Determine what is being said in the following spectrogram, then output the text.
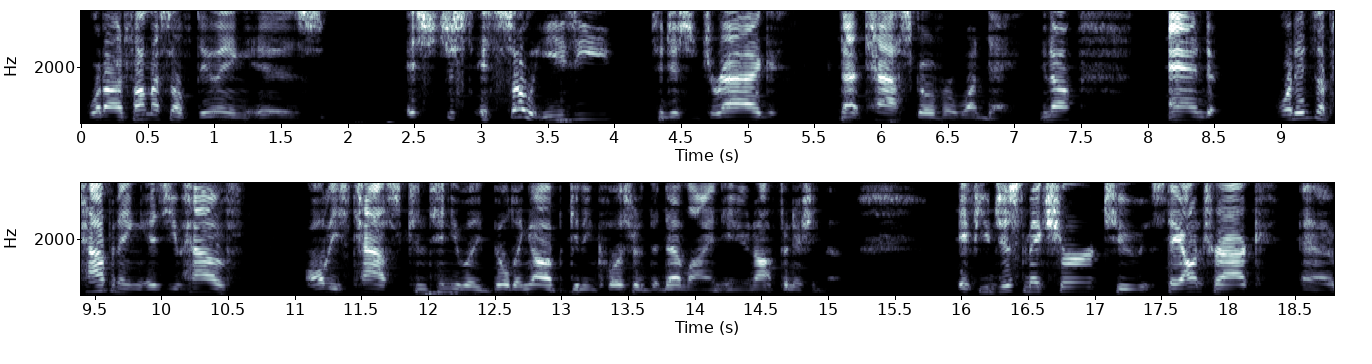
what I would find myself doing is it's just it's so easy to just drag that task over one day, you know? And what ends up happening is you have all these tasks continually building up, getting closer to the deadline, and you're not finishing them. If you just make sure to stay on track, uh,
